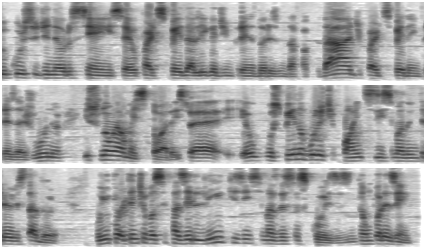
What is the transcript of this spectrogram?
Do curso de neurociência, eu participei da Liga de Empreendedorismo da faculdade, participei da empresa Júnior. Isso não é uma história, isso é eu cuspi no bullet points em cima do entrevistador. O importante é você fazer links em cima dessas coisas. Então, por exemplo,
